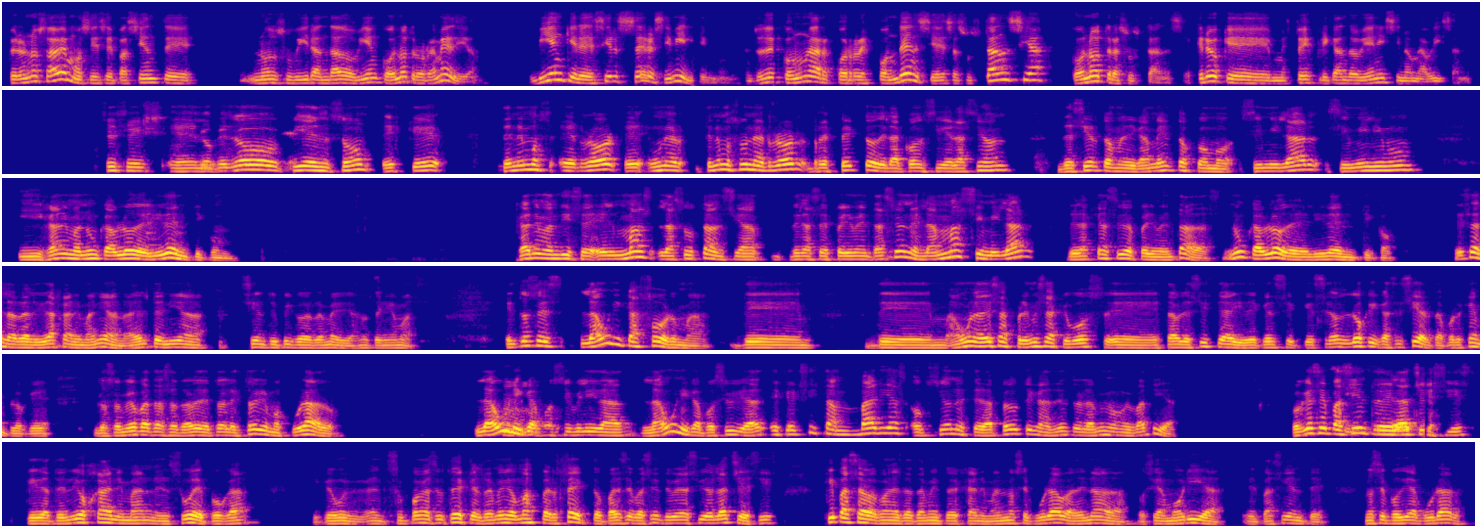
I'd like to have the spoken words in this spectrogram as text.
Pero no sabemos si ese paciente no se hubiera andado bien con otro remedio. Bien quiere decir ser simílimo. Entonces, con una correspondencia de esa sustancia con otra sustancia. Creo que me estoy explicando bien y si no me avisan. Sí, sí. Eh, lo que yo pienso es que tenemos, error, eh, un, er, tenemos un error respecto de la consideración de ciertos medicamentos como similar, similimum, y Hahnemann nunca habló del identicum. Hahnemann dice, el más, la sustancia de las experimentaciones, la más similar de las que han sido experimentadas. Nunca habló del idéntico. Esa es la realidad mañana. Él tenía ciento y pico de remedios, no tenía más. Entonces, la única forma de, a una de esas premisas que vos eh, estableciste ahí, de que, que sean lógicas y ciertas, por ejemplo, que los homeópatas a través de toda la historia hemos curado. La única posibilidad, la única posibilidad es que existan varias opciones terapéuticas dentro de la misma homeopatía. Porque ese paciente de la chesis que atendió Hahnemann en su época, y que supónganse ustedes que el remedio más perfecto para ese paciente hubiera sido la chesis, ¿qué pasaba con el tratamiento de Hahnemann? No se curaba de nada, o sea, moría el paciente, no se podía curar.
